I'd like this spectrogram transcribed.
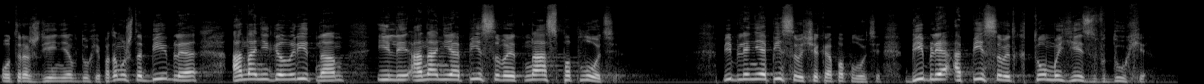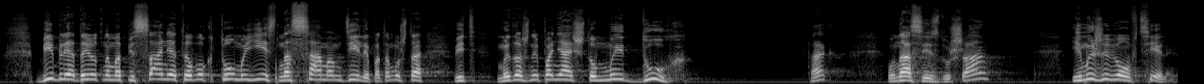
от рождения в духе. Потому что Библия, она не говорит нам или она не описывает нас по плоти. Библия не описывает человека по плоти. Библия описывает, кто мы есть в духе. Библия дает нам описание того, кто мы есть на самом деле, потому что ведь мы должны понять, что мы дух. Так? У нас есть душа, и мы живем в теле.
